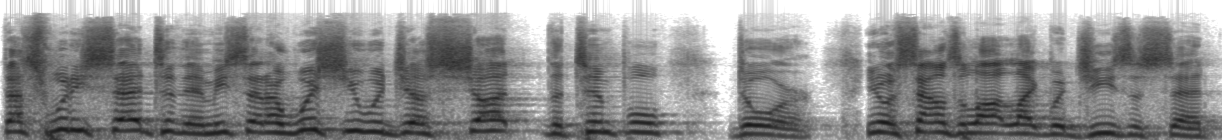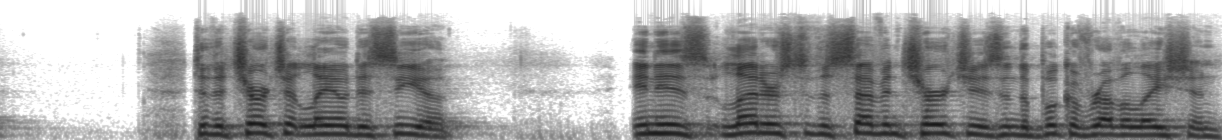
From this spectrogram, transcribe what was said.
That's what he said to them. He said, I wish you would just shut the temple door. You know, it sounds a lot like what Jesus said to the church at Laodicea. In his letters to the seven churches in the book of Revelation,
